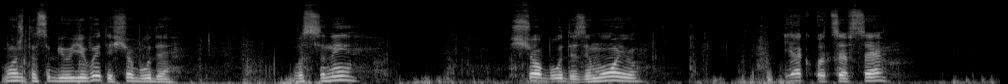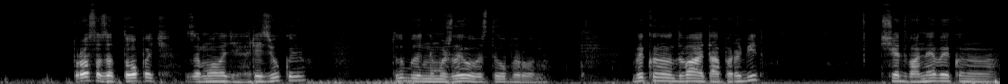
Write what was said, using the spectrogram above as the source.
Можете собі уявити, що буде восени, що буде зимою, як оце все просто затопить, замолить грязюкою. Тут буде неможливо вести оборону. Виконано два етапи робіт. Ще два не виконано.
